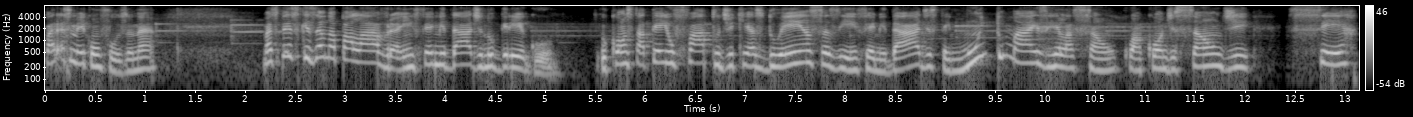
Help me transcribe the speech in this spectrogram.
Parece meio confuso, né? Mas pesquisando a palavra enfermidade no grego, eu constatei o fato de que as doenças e enfermidades têm muito mais relação com a condição de ser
